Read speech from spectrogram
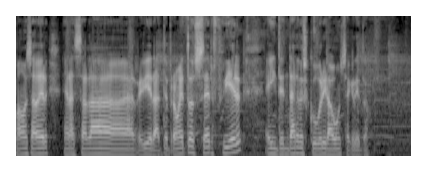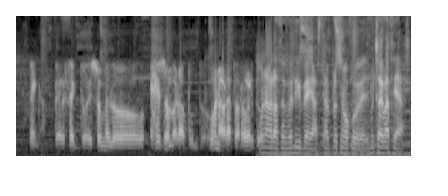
vamos a ver en la sala Riviera. Te prometo ser fiel e intentar descubrir algún secreto. Venga, perfecto, eso me lo, eso me lo apunto. Un abrazo, Roberto. Un abrazo, Felipe, hasta el próximo jueves. Muchas gracias.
